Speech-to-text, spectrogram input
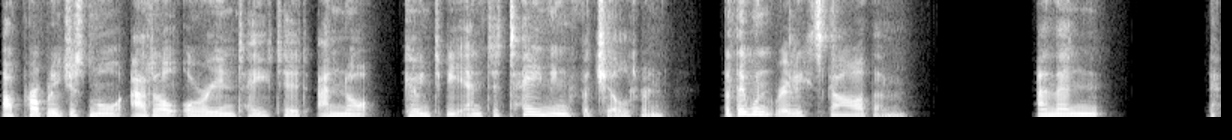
are probably just more adult orientated and not going to be entertaining for children, but they wouldn't really scar them. And then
